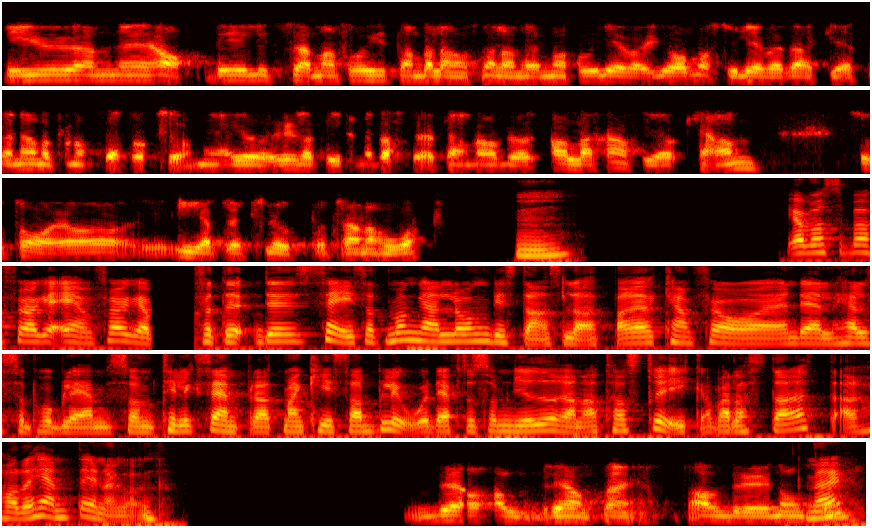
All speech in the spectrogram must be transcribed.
det är ju en, ja, det är lite så här, man får hitta en balans mellan det. Man får leva, jag måste ju leva i verkligheten ändå på något sätt också. Men jag gör hela tiden det bästa jag kan. Av alla chanser jag kan så tar jag i att växla upp och träna hårt. Mm. Jag måste bara fråga en fråga för det, det, sägs att många långdistanslöpare kan få en del hälsoproblem som till exempel att man kissar blod eftersom njurarna tar stryk av alla stötar. Har det hänt dig någon gång? Det har aldrig hänt mig. Aldrig någonsin. Nej.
